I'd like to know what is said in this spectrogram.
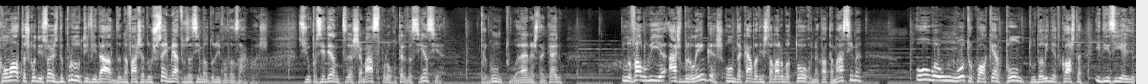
com altas condições de produtividade na faixa dos 100 metros acima do nível das águas. Se o Presidente a chamasse para o roteiro da ciência, pergunto a Ana Estanqueiro, levá-lo-ia às Berlengas, onde acaba de instalar uma torre na cota máxima, ou a um outro qualquer ponto da linha de costa e dizia-lhe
